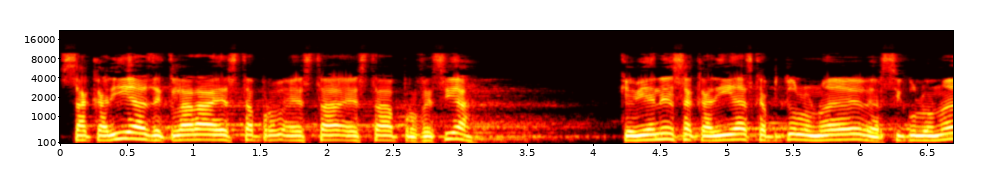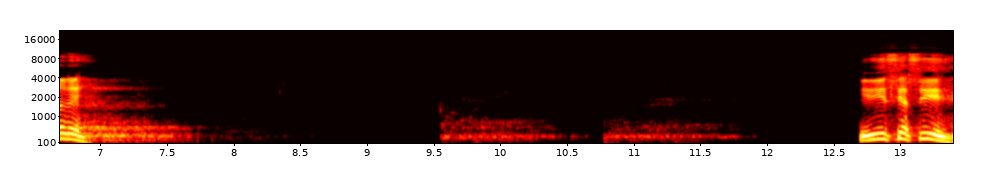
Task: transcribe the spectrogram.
Zacarías declara esta, esta, esta profecía, que viene en Zacarías capítulo 9, versículo 9. Y dice así,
